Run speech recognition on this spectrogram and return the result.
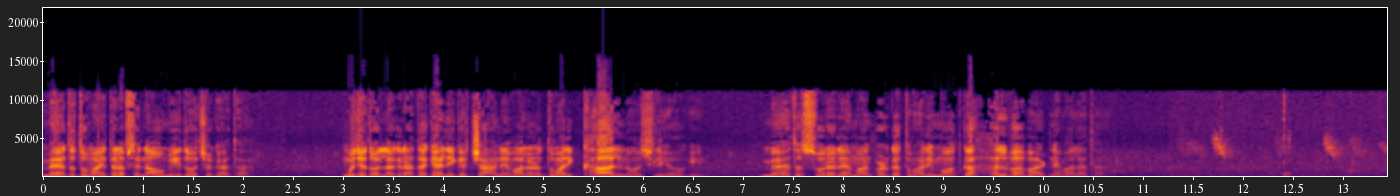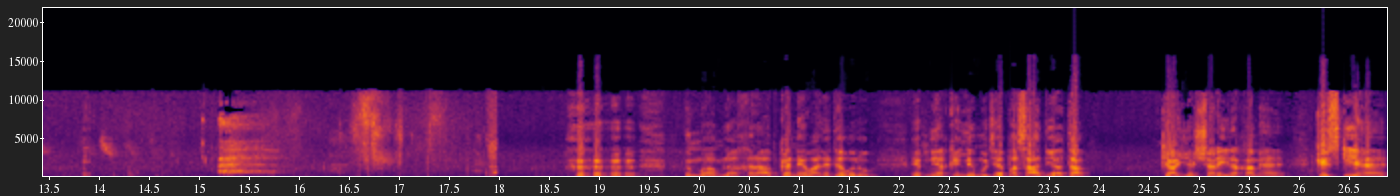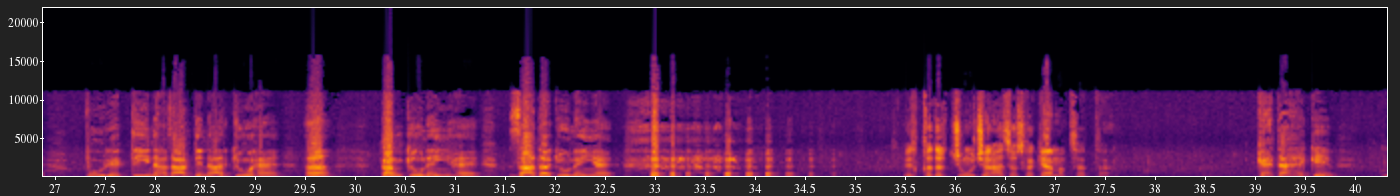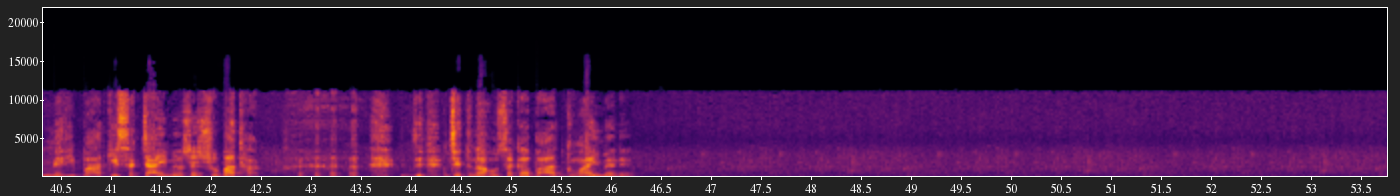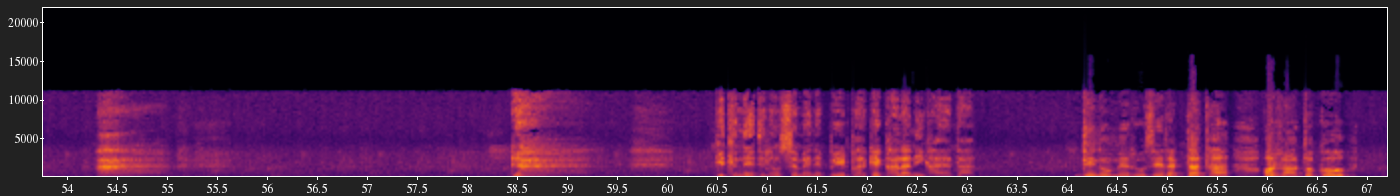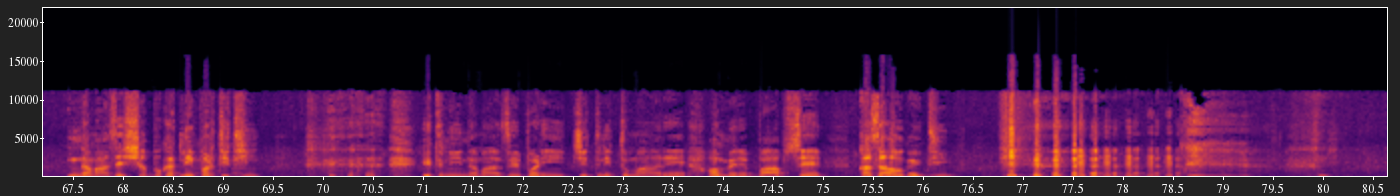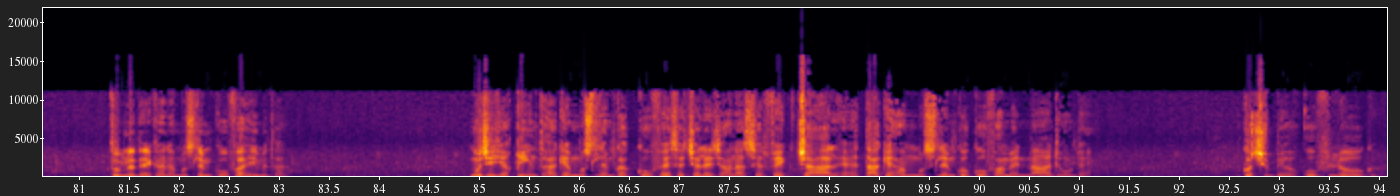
मैं तो तुम्हारी तरफ़ से नाउमीद हो चुका था। मुझे तो लग रहा था कि अली के चाहने वालों ने तुम्हारी खाल नोच ली होगी। मैं तो सूर्य रहमान पढ़कर तुम्हारी मौत का हलवा बांटने वाला था। मामला खराब करने वाले थे वो लोग। इतनी अकील ने मुझे फंसा दिया था। क्या ये शरई रकम है? किसकी है? पूरे तीन हज़ार दिनार क्यों है? हा? कम क्यों नहीं है? ज़्यादा क्यों नहीं है? इस कदर चूचना से उसका क्या मकसद था? कहता है कि मेरी बात की सच्चाई में उसे शुबा था। जितना हो सका बात घुमाई मैंने। कितने दिनों से मैंने पेट भर के खाना नहीं खाया था। दिनों में रोज़े रखता था और रातों को नमाजें शब भुगतनी पड़ती थी। इतनी नमाजें पढ़ी जितनी तुम्हारे और मेरे बाप से कजा हो गई थी। तुमने देखा ना मुस्लिम कोफा ही में था? मुझे यकीन था कि मुस्लिम का कूफे से चले जाना सिर्फ़ एक चाल है, ताकि हम मुस्लिम को कूफा में ना ढूंढें। कुछ बेवकूफ़ लोग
